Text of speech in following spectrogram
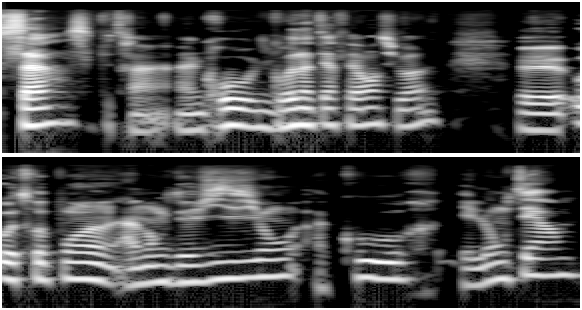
Ça, ça peut être un gros une grosse interférence, tu vois? Heu, autre point, un manque de vision à court et long terme.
